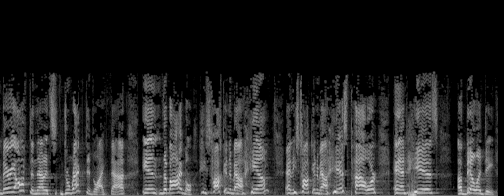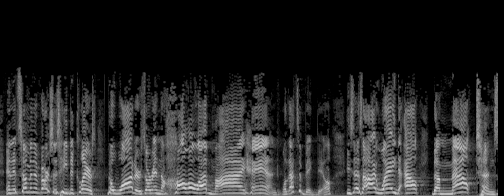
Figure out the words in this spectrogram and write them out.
very often that it's directed like that in the Bible. He's talking about Him and He's talking about His power and His ability. And in some of the verses he declares, the waters are in the hollow of my hand. Well, that's a big deal. He says, I weighed out the mountains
